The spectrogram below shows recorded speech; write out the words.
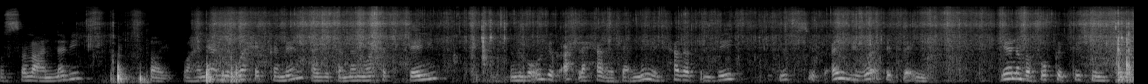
والصلاة على النبي. طيب وهنعمل واحد كمان أو كمان واحد تاني. أنا بقول لك أحلى حاجة تعملي الحاجة في البيت نفسي في أي وقت تلاقيه ليه أنا بفك الكيس من فوق.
